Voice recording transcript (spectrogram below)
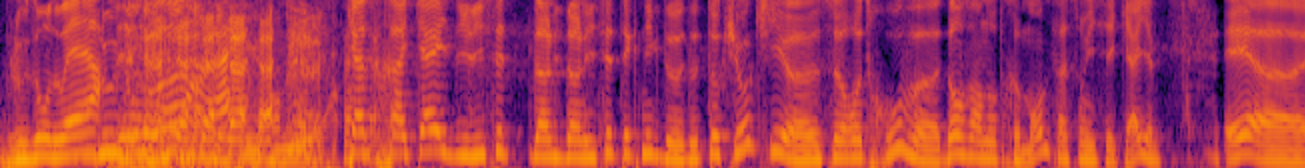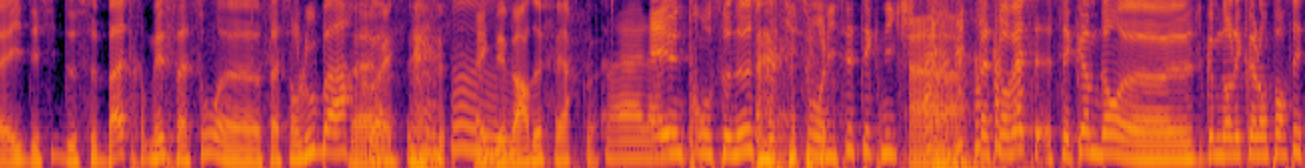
blouson noir blousons noirs. quatre racailles du lycée d'un d'un lycée technique de, de Tokyo qui euh, se retrouvent dans un autre monde façon isekai et euh, ils décident de se battre mais façon euh, façon loubar Bah quoi. ouais. avec des barres de fer quoi Voilà. Et une tronçonneuse parce qu'ils sont au lycée technique. Ah. Parce qu'en fait, c'est comme dans, euh, c'est comme dans l'école emportée.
